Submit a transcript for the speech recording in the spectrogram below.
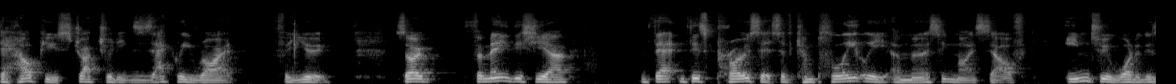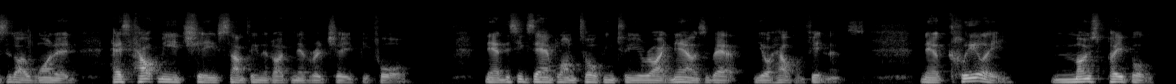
to help you structure it exactly right for you. So for me this year, that this process of completely immersing myself into what it is that I wanted has helped me achieve something that I've never achieved before. Now, this example I'm talking to you right now is about your health and fitness. Now, clearly, most people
